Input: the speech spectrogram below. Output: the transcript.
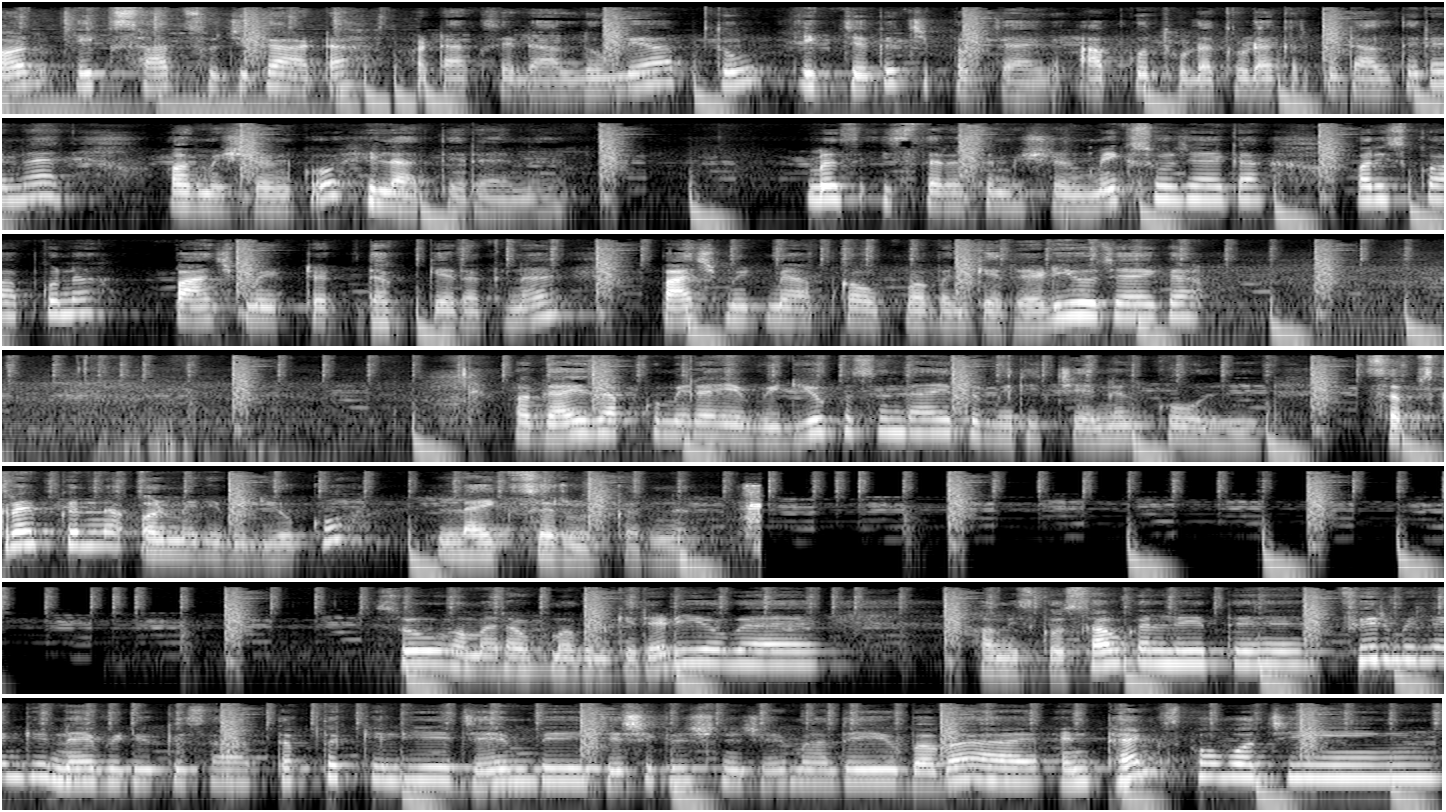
और एक साथ सूजी का आटा फटाक से डाल दोगे आप तो एक जगह चिपक जाएगा। आपको थोड़ा थोड़ा करके डालते रहना है और मिश्रण को हिलाते रहना है। बस इस तरह से मिश्रण मिक्स हो जाएगा और इसको आपको ना पाँच मिनट तक ढक के रखना है। पाँच मिनट में आपका उपमा बन के रेडी हो जाएगा। और गाइज़ आपको मेरा ये वीडियो पसंद आए तो मेरे चैनल को सब्सक्राइब करना और मेरी वीडियो को लाइक ज़रूर करना। सो हमारा उपमा बन के रेडी हो गया है। हम इसको सर्व कर लेते हैं। फिर मिलेंगे नए वीडियो के साथ। तब तक के लिए जय अम्बे जय श्री कृष्ण, जय Mahadev. Bye and thanks for watching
